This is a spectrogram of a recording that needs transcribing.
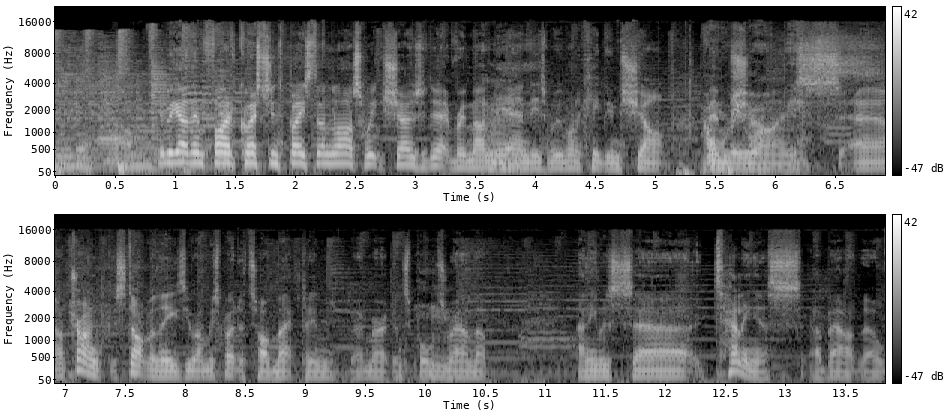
leave it out. Here we go then. Five questions based on last week's shows. We do it every Monday, Mm. Andy's. We want to keep him sharp, Oh, memory sharp, wise. Uh, I'll try and start with an easy one. We spoke to Todd Macklin, the American Sports Mm. Roundup, and he was uh, telling us about a,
